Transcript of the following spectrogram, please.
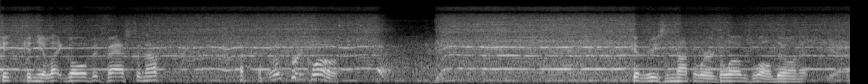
Can, can you let go of it fast enough? It was pretty close. Good reason not to wear gloves while doing it. Yeah.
